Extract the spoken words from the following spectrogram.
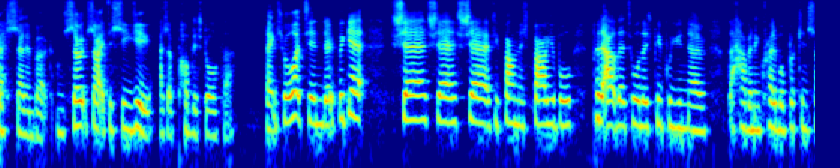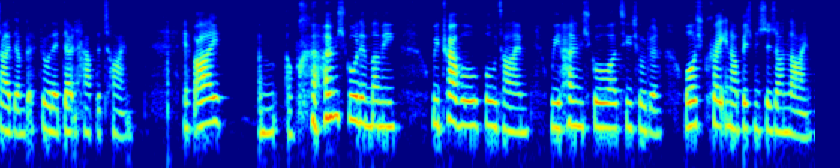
best selling book. I'm so excited to see you as a published author. Thanks for watching. Don't forget, Share, share, share. If you found this valuable, put it out there to all those people you know that have an incredible book inside them but feel they don't have the time. If I am um, a homeschooling mummy, we travel full time, we homeschool our two children whilst creating our businesses online.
